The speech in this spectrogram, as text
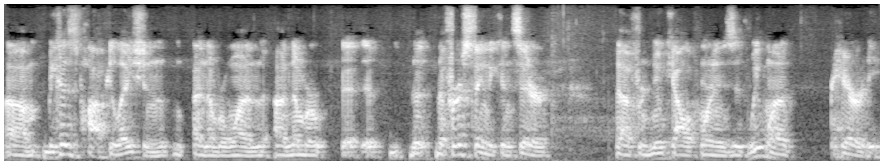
um, because population, uh, number one. Uh, number uh, the, the first thing to consider uh, for new Californians is we want parity.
